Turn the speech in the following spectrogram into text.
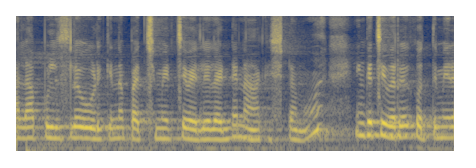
అలా పులుసులో ఉడికిన పచ్చిమిర్చి వెల్లుల్లి అంటే నాకు ఇష్టము ఇంకా చివరిగా కొత్తిమీర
